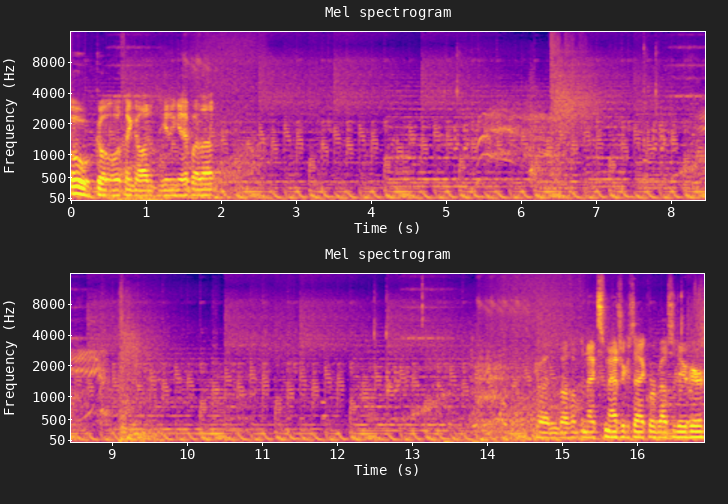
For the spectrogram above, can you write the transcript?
Oh, go! Oh, thank God, he didn't get hit by that. Next magic attack we're about to do here.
